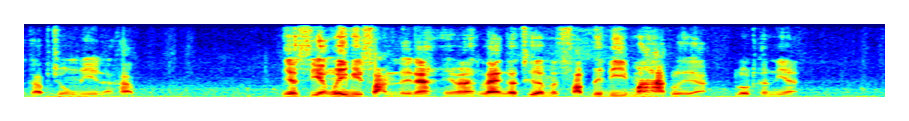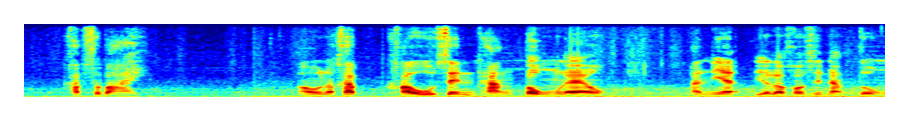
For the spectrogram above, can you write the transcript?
นะครับช่วงนี้นะครับเนี่ยเสียงไม่มีสั่นเลยนะเห็นไหมแรงกระเทือนมันซับได้ดีมากเลยอะรถคันเนี้ยขับสบาย เอานะครับ เข้าเส้นทางตรงแล้ว อันเนี้ยเดี๋ยวเราเข้าเส้นทางตรง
